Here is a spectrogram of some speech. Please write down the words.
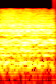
you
